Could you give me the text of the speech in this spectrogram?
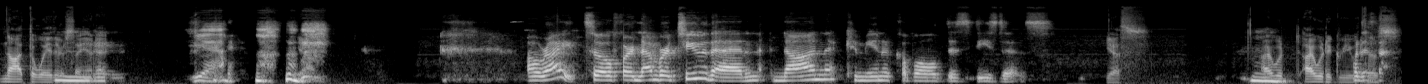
not the way they're saying it. Yeah. yeah. All right. So for number two, then, non communicable diseases. Yes. Hmm. I would I would agree what with this. That?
